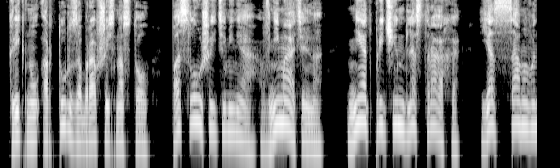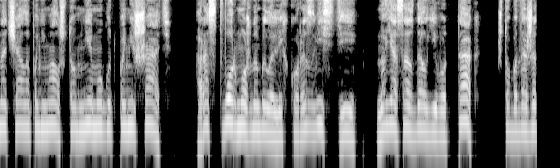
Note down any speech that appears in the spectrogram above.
— крикнул Артур, забравшись на стол. «Послушайте меня внимательно. Нет причин для страха. Я с самого начала понимал, что мне могут помешать. Раствор можно было легко развести, но я создал его так, чтобы даже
